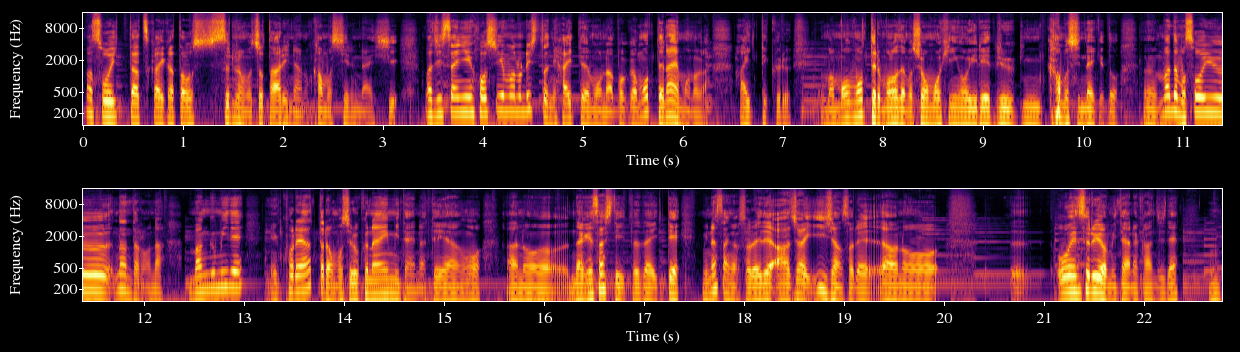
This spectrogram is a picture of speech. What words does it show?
まあ、そういった使い方をするのもちょっとありなのかもしれないし、まあ、実際に欲しいものリストに入っているものは僕が持ってないものが入ってくる、まあ、持ってるものでも消耗品を入れるかもしれないけど、うん、まあでもそういうなんだろうな番組でこれあったら面白くない？みたいな提案をあの投げさせていただいて皆さんがそれでああ、じゃあいいじゃん、それ、あの、応援するよみたいな感じで、うん、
